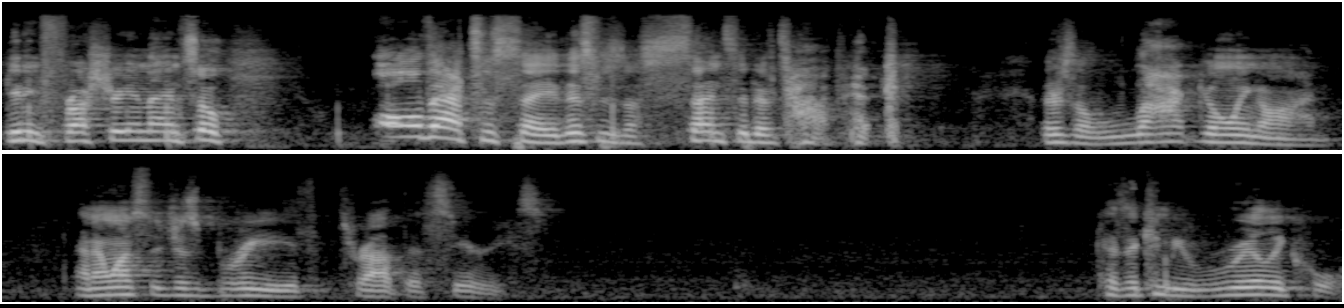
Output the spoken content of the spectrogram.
getting frustrated in that. And so all that to say, this is a sensitive topic. There's a lot going on. And I want us to just breathe throughout this series. Because it can be really cool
